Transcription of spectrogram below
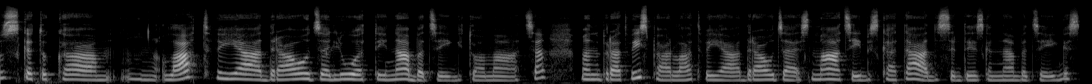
uzskatu, ka mm, Latvijā draudze ļoti nabadzīgi to māca. Manuprāt, vispār Latvijā draudzēs mācības kā tādas ir diezgan nabadzīgas.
